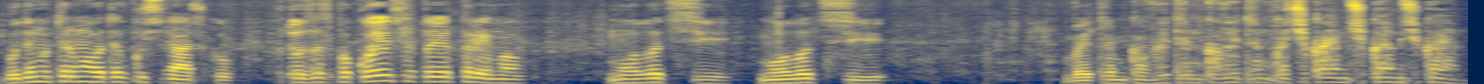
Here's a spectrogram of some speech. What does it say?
Будемо отримувати вкусняшку. Хто заспокоївся, той отримав. Молодці, молодці. Витримка, витримка, витримка. Чекаємо, чекаємо, чекаємо.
